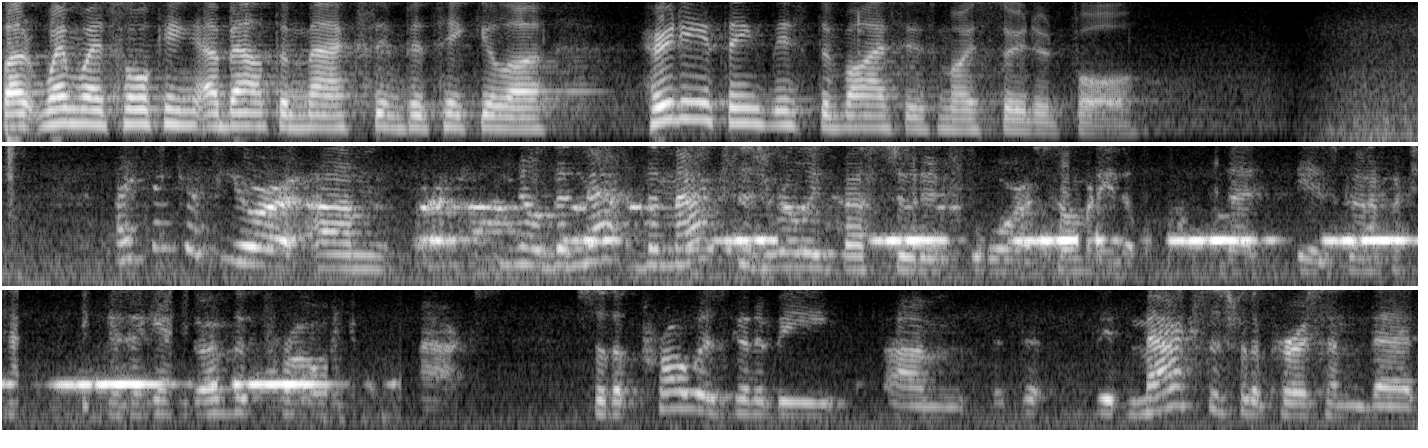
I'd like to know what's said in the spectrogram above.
But when we're talking about the Max in particular, who do you think this device is most suited for? I think if you're, um, you know, the the Max is really best suited for somebody that that is going to potentially because again, you have the Pro and you have the Max. So the Pro is going to be um, the, the Max is for the person that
